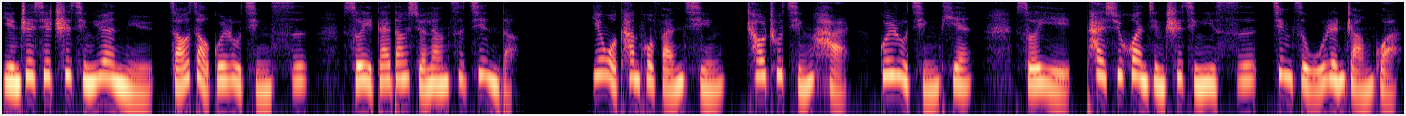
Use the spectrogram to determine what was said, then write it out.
引这些痴情怨女早早归入情丝，所以该当悬梁自尽的。因我看破凡情，超出情海，归入情天，所以太虚幻境痴情一丝，竟自无人掌管。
